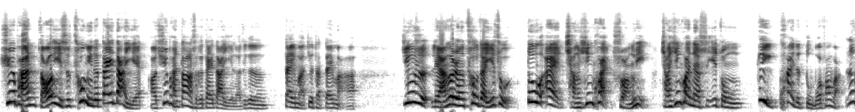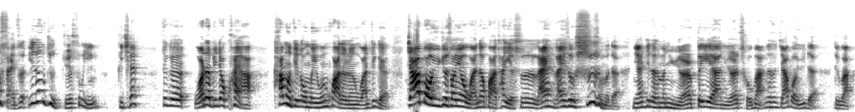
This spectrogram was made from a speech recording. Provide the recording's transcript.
薛蟠早已是出名的呆大爷啊！薛蟠当然是个呆大爷了，这个人呆嘛，就他呆嘛啊！今日两个人凑在一处，都爱抢心快、爽利。抢心快呢，是一种最快的赌博方法，扔骰子一扔就决输赢，给钱，这个玩的比较快啊。他们这种没文化的人玩这个，贾宝玉就算要玩的话，他也是来来一首诗什么的。你还记得什么“女儿悲”啊，“女儿愁”嘛？那是贾宝玉的。对吧？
